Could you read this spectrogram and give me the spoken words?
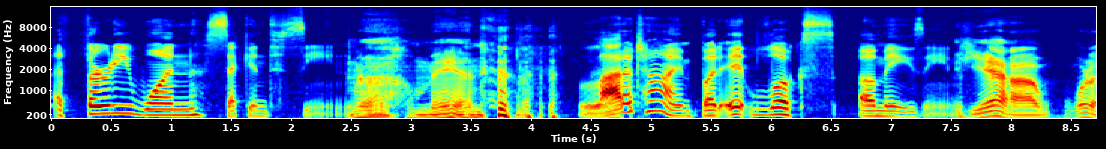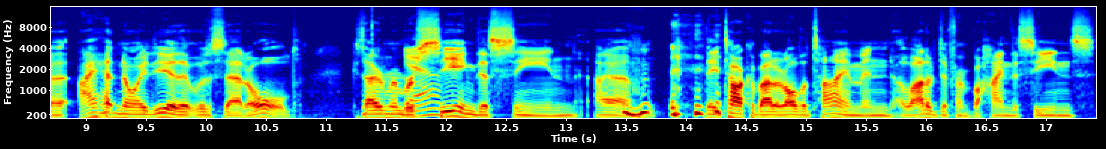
A 31 second scene. Oh man. A lot of time, but it looks amazing. yeah, what a I had no idea that it was that old. Cuz I remember Yeah. seeing this scene. Um, they talk about it all the time in a lot of different behind the scenes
